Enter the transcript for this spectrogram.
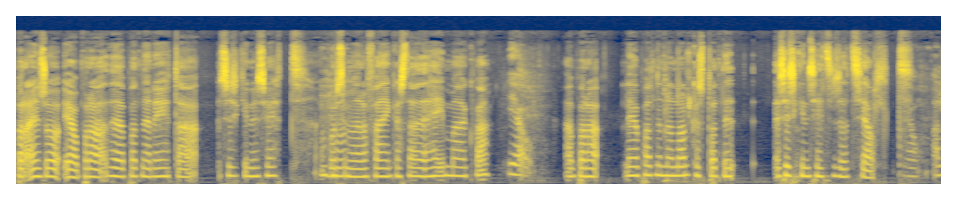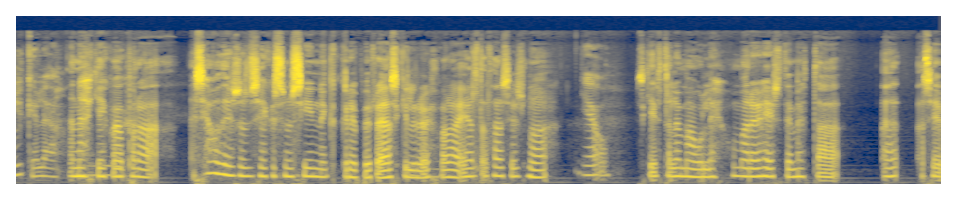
bara eins og, já, bara þegar barni er að hitta sískinni sitt, Mhm. hvort sem það er að fæðinga staðið heima eða hvað, að bara leifa barninu að nálgast barni sískinni sitt sem sagt sjálft. Já, en ekki eitthvað bara, sjáðu eins og sé eitthvað svona síningagripur eða skilur upp, bara ég held að það sé svona já, skiptalega máli og maður hefur heyrt um þetta að það sé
